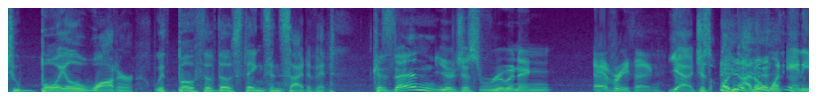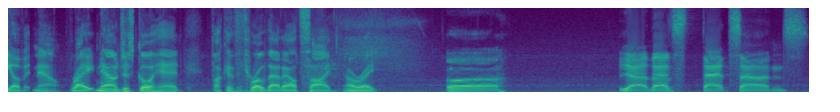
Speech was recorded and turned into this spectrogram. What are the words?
to boil water with both of those things inside of it. Because then you're just ruining everything. Yeah, just I don't want any of it now. Right now, just go ahead, fucking throw that outside. All right. Uh, yeah, that's that sounds.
